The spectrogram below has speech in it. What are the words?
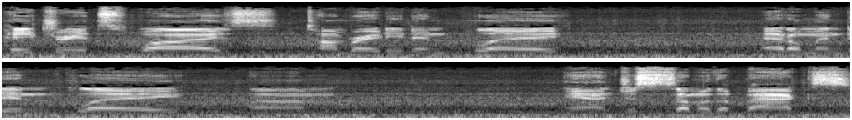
Patriots wise, Tom Brady didn't play. Edelman didn't play. Um, and just some of the backs.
